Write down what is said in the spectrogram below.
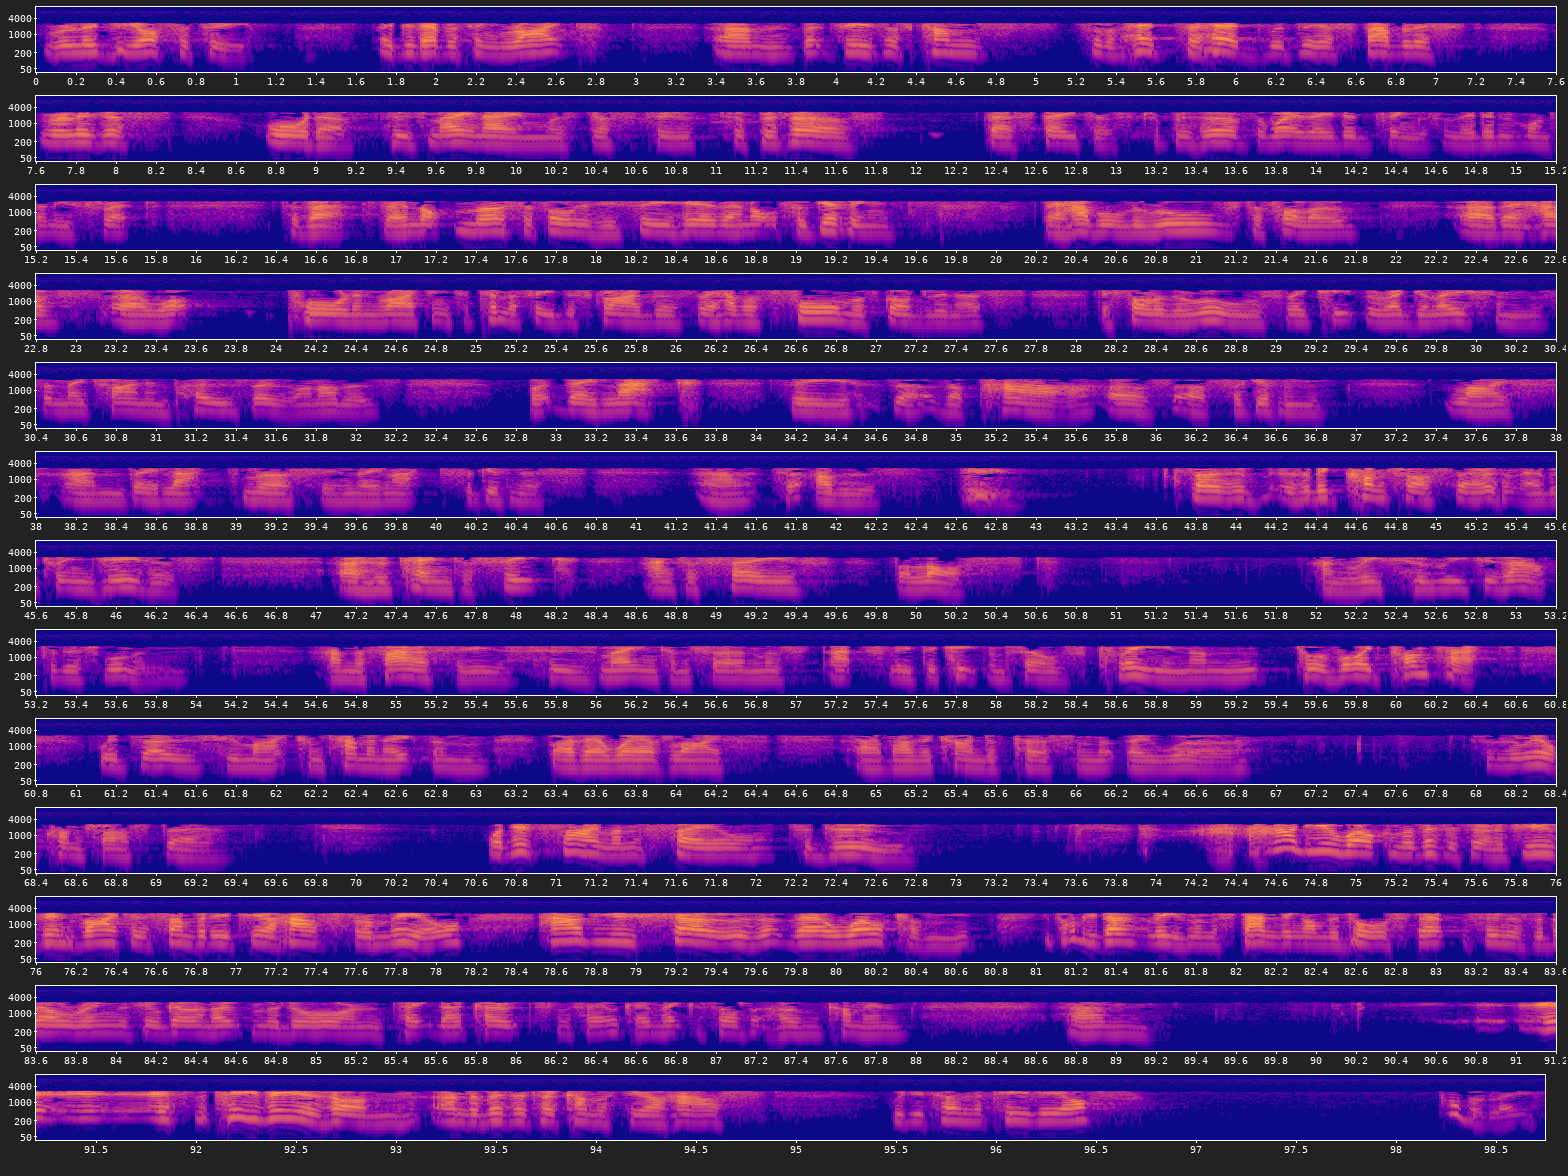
religiosity. They did everything right, um, but Jesus comes sort of head to head with the established religious order, whose main aim was just to, to preserve their status, to preserve the way they did things, and they didn't want any threat to that. They're not merciful, as you see here. They're not forgiving. They have all the rules to follow. Uh, they have uh, what Paul, in writing to Timothy, described as they have a form of godliness. They follow the rules, they keep the regulations, and they try and impose those on others. But they lack the, the, the power of a forgiven life, and they lack mercy and they lack forgiveness uh, to others. so there's a, big contrast there, isn't there, between Jesus, uh, who came to seek and to save the lost, and who reaches out to this woman, and the Pharisees, whose main concern was actually to keep themselves clean and to avoid contact with those who might contaminate them by their way of life, uh, by the kind of person that they were. So there's a real contrast there. What did Simon fail to do? How do you welcome a visitor? If you've invited somebody to your house for a meal, how do you show that they're welcome? You probably don't leave them standing on the doorstep. As soon as the bell rings, you'll go and open the door and take their coats and say, okay, make yourselves at home, come in. Um, if the TV is on and a visitor comes to your house, would you turn the TV off? Probably.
